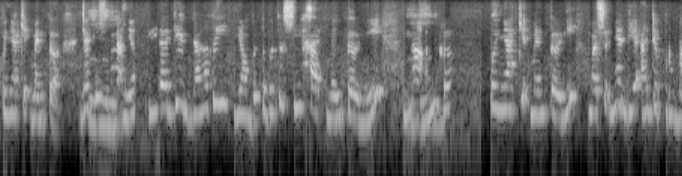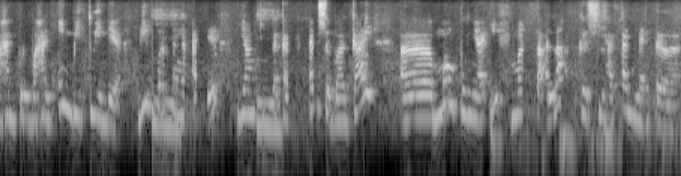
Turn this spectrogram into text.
penyakit mental. Jadi Hmm. sebenarnya bila dia dari yang betul-betul sihat mental ni nak Hmm. ke penyakit mental ni maksudnya dia ada perubahan-perubahan in between dia di Hmm. pertengahan dia yang kita Hmm. katakan sebagai uh, mempunyai masalah kesihatan mental.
